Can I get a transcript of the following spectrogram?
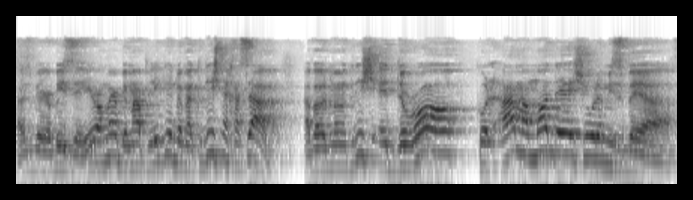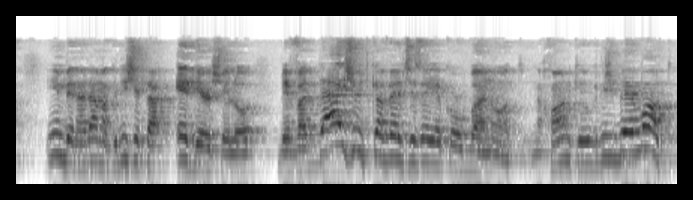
אז ברבי זעיר אומר במה פליגין במקדיש נכסיו אבל במקדיש עדרו כל עם המודה שהוא למזבח אם בן אדם מקדיש את העדר שלו, בוודאי שהוא התכוון שזה יהיה קורבנות, נכון? כי הוא הקדיש בהמות,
